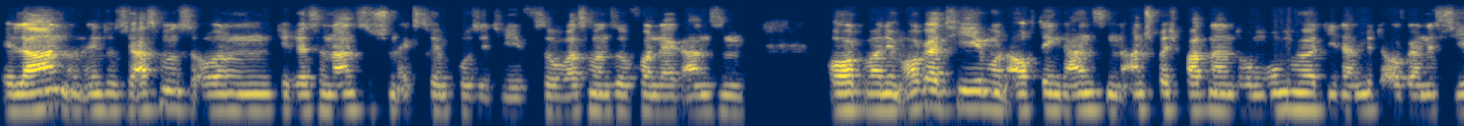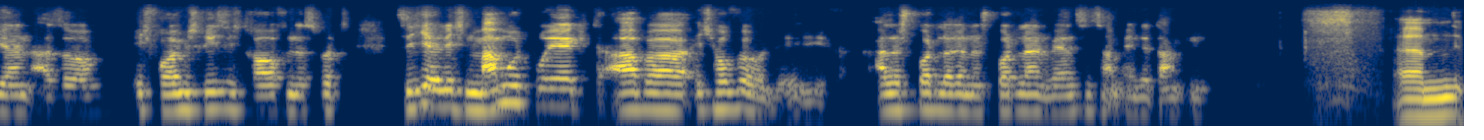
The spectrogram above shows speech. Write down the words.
Elan und Enthusiasmus und die Resonanz ist schon extrem positiv. So was man so von der ganzen Org, dem Orga-Team und auch den ganzen Ansprechpartnern drumherum hört, die dann mitorganisieren. Also ich freue mich riesig drauf und es wird sicherlich ein Mammutprojekt, aber ich hoffe, alle Sportlerinnen und Sportler werden es uns am Ende danken. Ähm,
